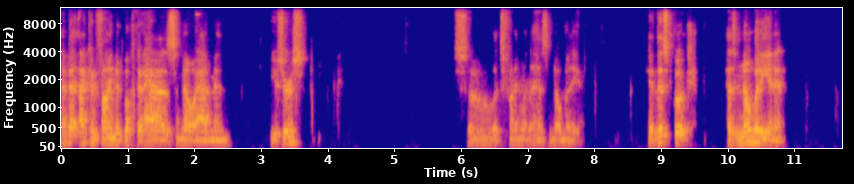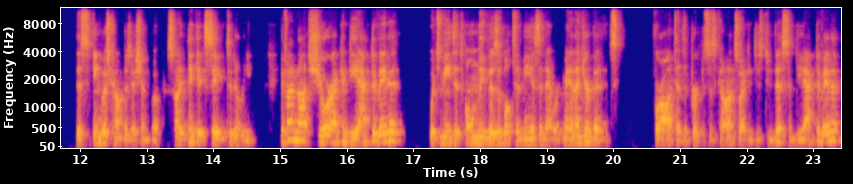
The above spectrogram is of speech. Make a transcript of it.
I bet I can find a book that has no admin users. So let's find one that has nobody. Okay, this book has nobody in it this English composition book. So I think it's safe to delete. If I'm not sure, I can deactivate it, which means it's only visible to me as a network manager, but it's for all intents and purposes gone. So I can just do this and deactivate it.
